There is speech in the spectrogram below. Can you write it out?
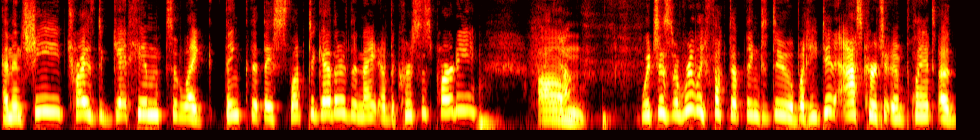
And then she tries to get him to like think that they slept together the night of the Christmas party. Um, Yep. Which is a really fucked up thing to do. But he did ask her to implant a.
